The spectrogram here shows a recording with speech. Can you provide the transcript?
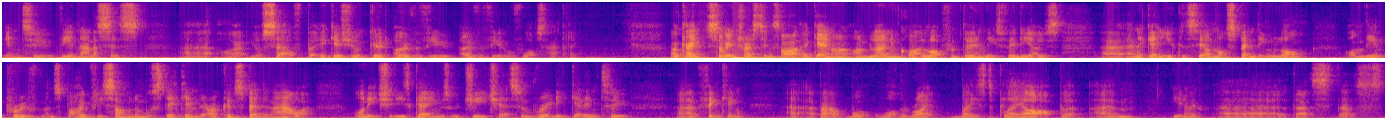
into the analysis uh, yourself. But it gives you a good overview overview of what's happening. Okay, so interesting. So I, again, I, I'm learning quite a lot from doing these videos. Uh, and again, you can see I'm not spending long on the improvements, but hopefully some of them will stick in there. I could spend an hour on each of these games with G-chess and really get into uh, thinking uh, about what, what the right ways to play are. But um, you know, uh, that's that's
